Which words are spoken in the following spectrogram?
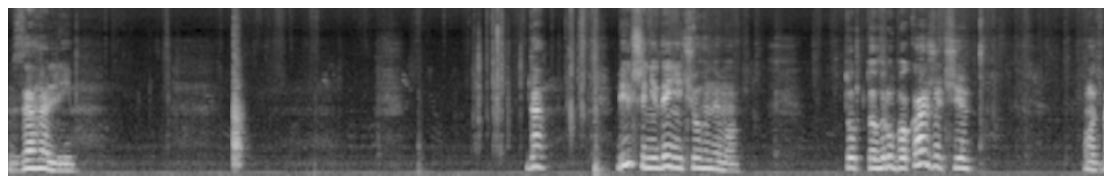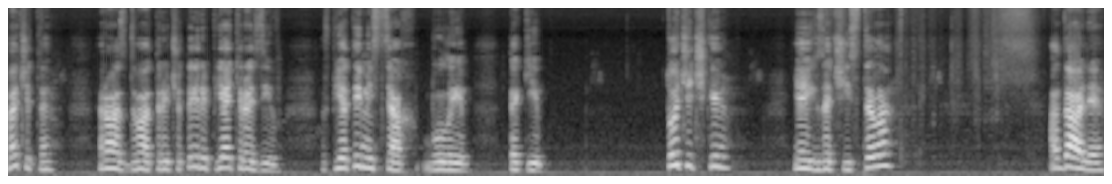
Взагалі. Да, більше ніде нічого нема. Тобто, грубо кажучи, от бачите, Раз, два, три, чотири, п'ять разів. В п'яти місцях були такі точечки. Я їх зачистила. А далі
